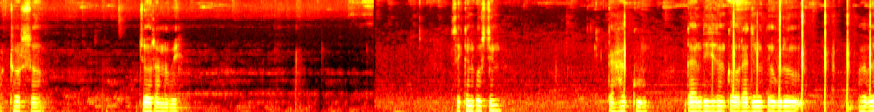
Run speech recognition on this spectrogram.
अठरश चौरानबे सेकेंड क्वेश्चन କାହାକୁ ଗାନ୍ଧିଜୀ ତାଙ୍କ ରାଜନୈତିକ ଭାବେ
